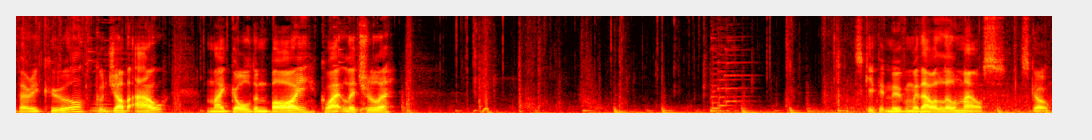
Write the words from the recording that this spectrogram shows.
Very cool. Good job, ow. My golden boy, quite literally. Let's keep it moving with our little mouse. Let's go.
